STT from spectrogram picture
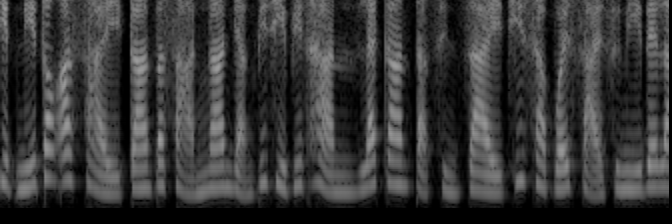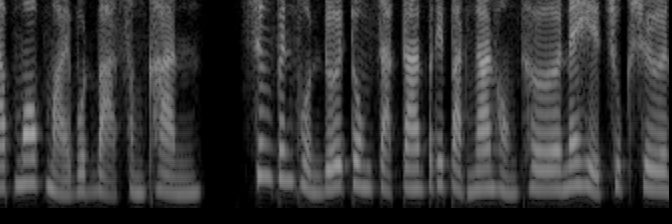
กิจนี้ต้องอาศัยการประสานงานอย่างพิถีพิถัน และการตัดสินใจที่ซับไว้สายสุนีได้รับมอบหมายบทบาทสำคัญซึ่งเป็นผลโดยตรงจากการปฏิบัติงานของเธอในเหตุฉุกเฉิน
